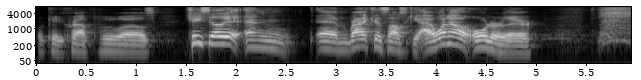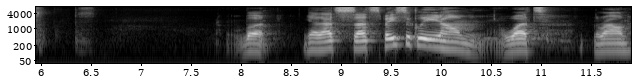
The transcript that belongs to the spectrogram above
Okay, crap. Who else? Chase Elliott and and Brad Keselowski. I went out order there, but yeah, that's that's basically um what the round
